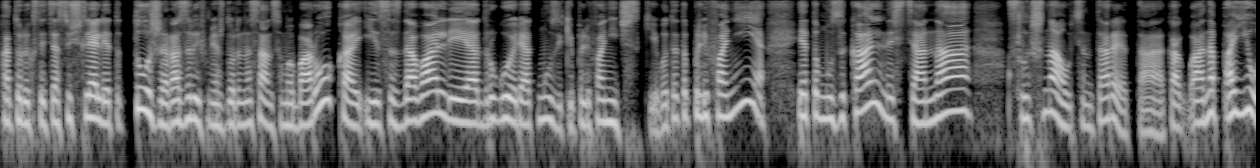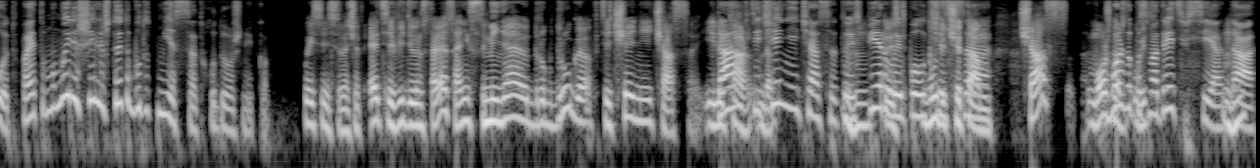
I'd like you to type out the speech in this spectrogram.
которые, кстати, осуществляли это тоже разрыв между Ренессансом и барокко и создавали другой ряд музыки полифонический. Вот эта полифония, эта музыкальность, она слышна у Тинторетто, как бы она поет. Поэтому мы решили, что это будут мессы от художников. Поясните, значит, эти видеоинсталляции, они сменяют друг друга в течение часа? Или да, кажд... в течение да. часа. То есть угу. первые то есть, полчаса... Будучи там час, можно... Можно увидеть... посмотреть все, угу. да.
